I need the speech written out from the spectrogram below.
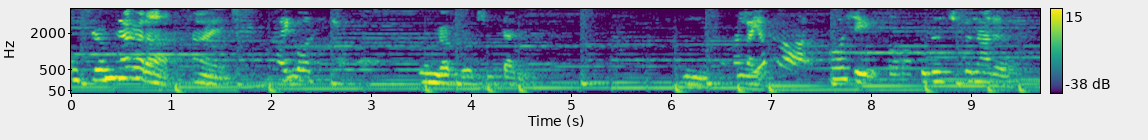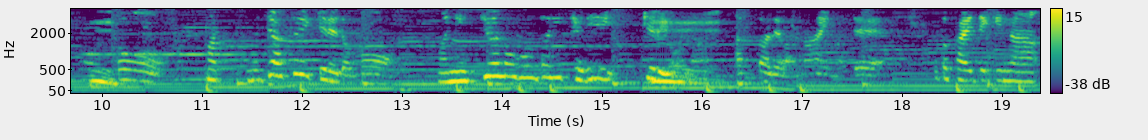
星を見ながら、はい、え最高ですよ。ね。音楽を聴いたり、うん、なんか夜は少しその涼しくなるのと、まあ、蒸し暑いけれども、まあ、日中の本当に照りつけるような暑さではないのでちょっと快適な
